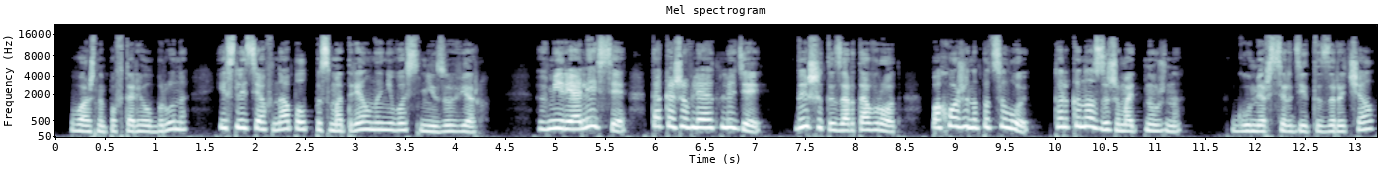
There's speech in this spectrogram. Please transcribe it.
— важно повторил Бруно и, слетев на пол, посмотрел на него снизу вверх. «В мире Олесии так оживляют людей. Дышит изо рта в рот. Похоже на поцелуй, только нос зажимать нужно». Гумер сердито зарычал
